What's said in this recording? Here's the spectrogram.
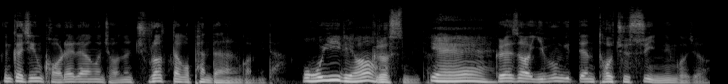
그러니까 지금 거래량은 저는 줄었다고 판단하는 겁니다. 오히려 그렇습니다. 예. 그래서 2분기 때는 더 줄 수 있는 거죠.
